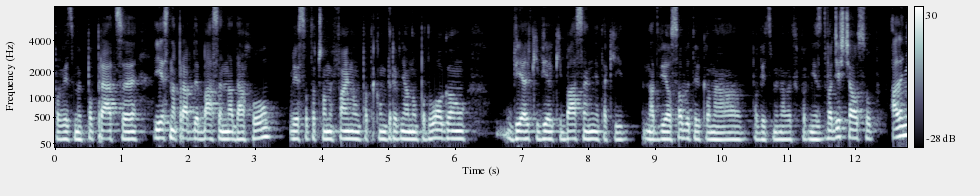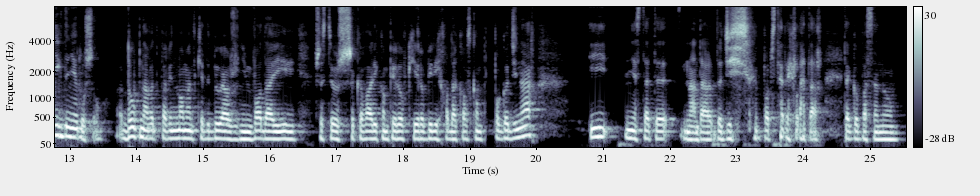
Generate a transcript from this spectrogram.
powiedzmy po pracy. Jest naprawdę basen na dachu, jest otoczony fajną, taką drewnianą podłogą, wielki, wielki basen, nie taki na dwie osoby, tylko na powiedzmy nawet pewnie z 20 osób, ale nigdy nie ruszył. Był nawet pewien moment, kiedy była już w nim woda i wszyscy już szykowali kąpielówki i robili chodakowską po godzinach i niestety nadal do dziś, po czterech latach tego basenu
